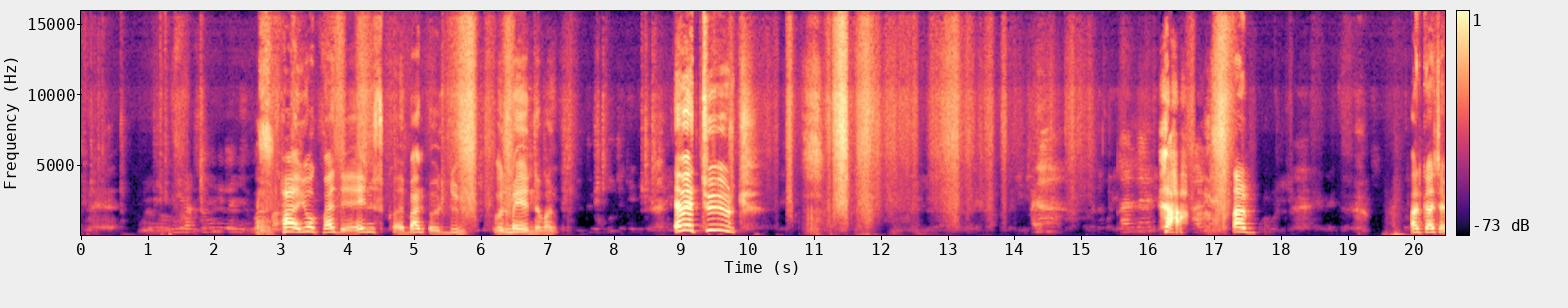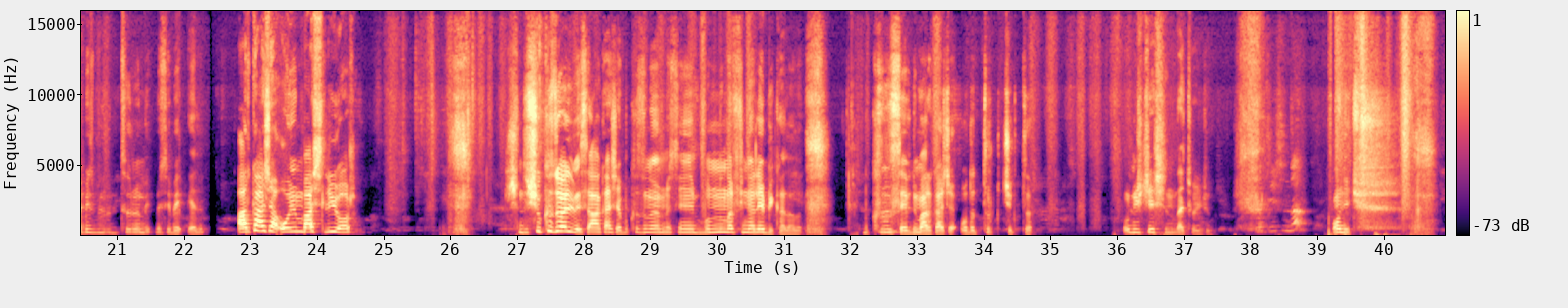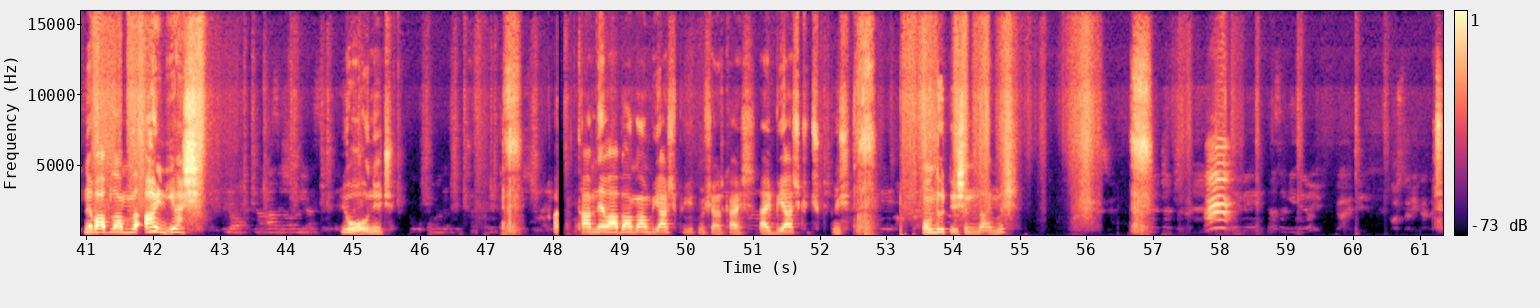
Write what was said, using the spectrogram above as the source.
Miras sana güveniyorum. Var bak. Ha yok ben de ka- ben öldüm. Ölme yerinde varım. Evet Türk. Arkadaşlar biz bir turun bitmesi bekleyelim. Arkadaşlar oyun başlıyor. Şimdi şu kız ölmesi arkadaşlar. Bu kızın ölmesini bununla finale bir kalalım. Bu kızı sevdim arkadaşlar. O da Türk çıktı. 13 yaşında çocuk. Kaç yaşında? 13. Neva ablamla aynı yaş. Yo 13. Tam Neva ablamdan bir yaş büyükmüş arkadaş. Ay bir yaş küçükmüş. 14 yaşındaymış.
